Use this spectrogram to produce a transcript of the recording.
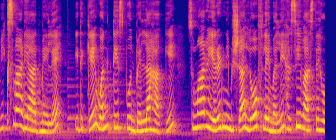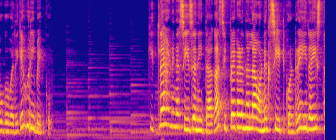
ಮಿಕ್ಸ್ ಮಾಡಿ ಆದಮೇಲೆ ಇದಕ್ಕೆ ಒಂದು ಟೀ ಸ್ಪೂನ್ ಬೆಲ್ಲ ಹಾಕಿ ಸುಮಾರು ಎರಡು ನಿಮಿಷ ಲೋ ಫ್ಲೇಮಲ್ಲಿ ಹಸಿ ವಾಸನೆ ಹೋಗುವವರೆಗೆ ಹುರಿಬೇಕು. ಕಿತ್ಲೆ ಹಣ್ಣಿನ ಸೀಸನ್ ಇದ್ದಾಗ ಸಿಪ್ಪೆಗಳನ್ನೆಲ್ಲ ಒಣಗಿಸಿ ಇಟ್ಕೊಂಡ್ರೆ ಈ ರೈಸ್ನ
